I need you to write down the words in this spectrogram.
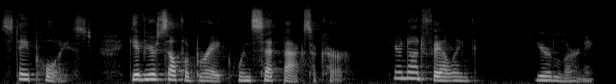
stay poised. Give yourself a break when setbacks occur. You're not failing, you're learning.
